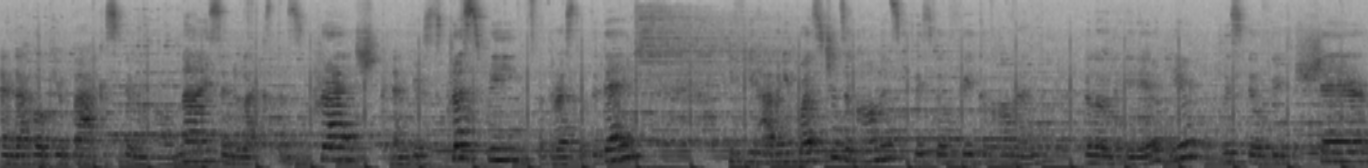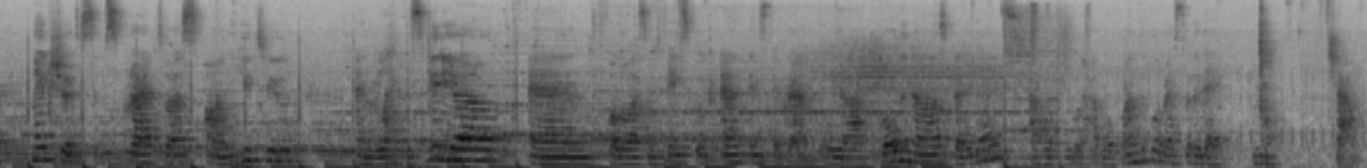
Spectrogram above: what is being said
and I hope your back is feeling all nice and relaxed and stretched and you're stress-free for the rest of the day. If you have any questions or comments, please feel free to comment below the video here. Please feel free to share. Make sure to subscribe to us on YouTube and like this video and follow us on Facebook and Instagram. We are Golden Isles Belly Dance. I hope you will have a wonderful rest of the day. Ciao.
